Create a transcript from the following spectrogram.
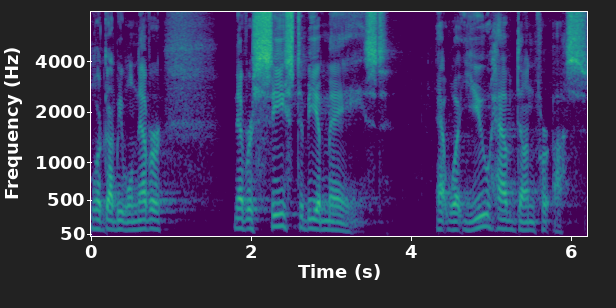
Lord God, we will never, never cease to be amazed at what you have done for us.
